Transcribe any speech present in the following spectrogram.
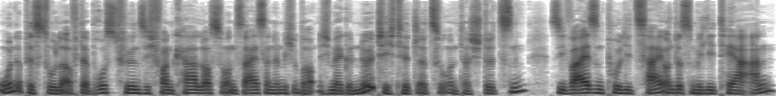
Ohne Pistole auf der Brust fühlen sich von Karl Losse und Seisser nämlich überhaupt nicht mehr genötigt, Hitler zu unterstützen. Sie weisen Polizei und das Militär an,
